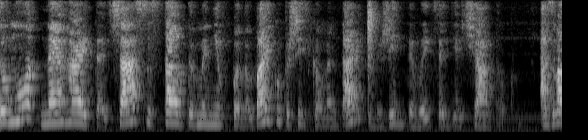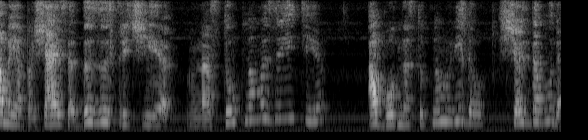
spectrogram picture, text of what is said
Тому не гайте часу, ставте мені вподобайку, пишіть коментар і біжіть дивитися дівчаток. А з вами я прощаюся до зустрічі в наступному звіті або в наступному відео. Щось да буде.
